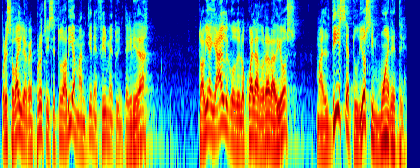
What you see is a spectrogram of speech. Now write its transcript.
Por eso va y le reprocha y dice, todavía mantiene firme tu integridad. Todavía hay algo de lo cual adorar a Dios. Maldice a tu Dios y muérete.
